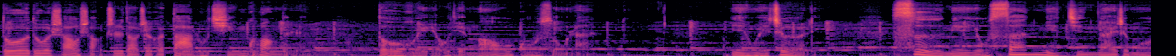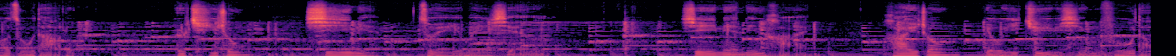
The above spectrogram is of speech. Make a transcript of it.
多多少少知道这个大陆情况的人，都会有点毛骨悚然，因为这里四面有三面紧挨着魔族大陆，而其中西面最为险恶。西面临海，海中有一巨型浮岛。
